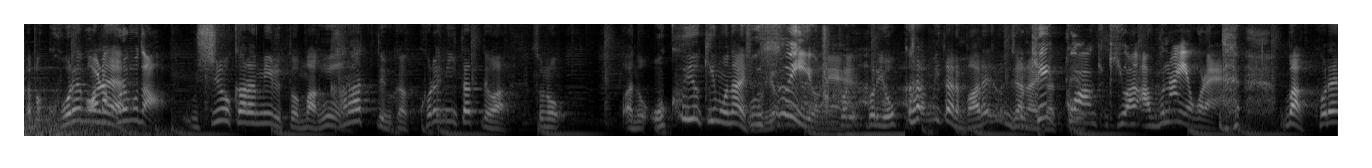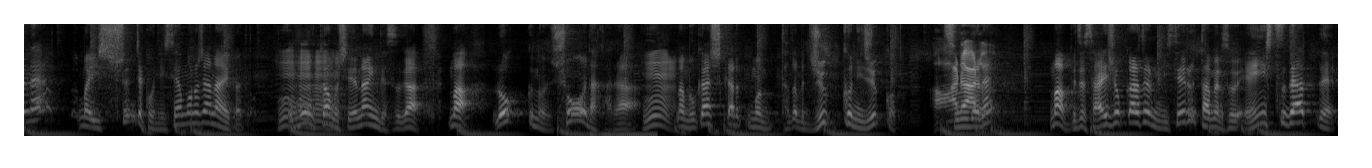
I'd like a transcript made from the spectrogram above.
やっぱこれもねらこれもだ。後ろから見るとまあん。空っていうかこれに至ってはそのあの奥行きもないし薄いよね。これこれ横から見たらバレるんじゃないかって結構気は危ないよこれ。まあこれね、まあ、一瞬じゃこう偽物じゃないかと思うかもしれないんですが、まあロックのショーだから、ん。まあ、昔からもう例えば10個20個。積んでねある。あるまあ別に最初からそれを見せるためのそういう演出であってうんうんうん。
